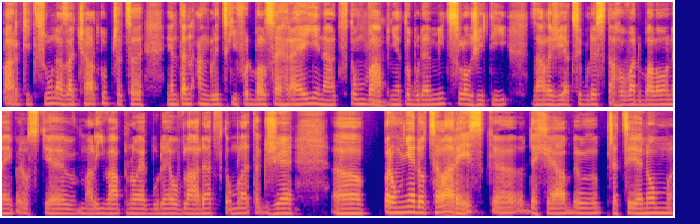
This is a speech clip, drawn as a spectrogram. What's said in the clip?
pár kicksů na začátku, přece jen ten anglický fotbal se hraje jinak v tom vápně samozřejmě to bude mít složitý, záleží, jak si bude stahovat balóny, prostě malý vápno, jak bude ovládat v tomhle, takže uh, pro mě docela risk. Uh, Dechea byl přeci jenom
